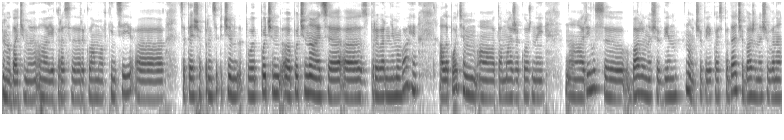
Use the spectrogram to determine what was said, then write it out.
ми бачимо е, якраз реклама в кінці. е, Це те, що в принципі чим е, починається з приверненням уваги, але потім там майже кожний рілс бажано, щоб він, ну, щоб якась подача, бажано, щоб вона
